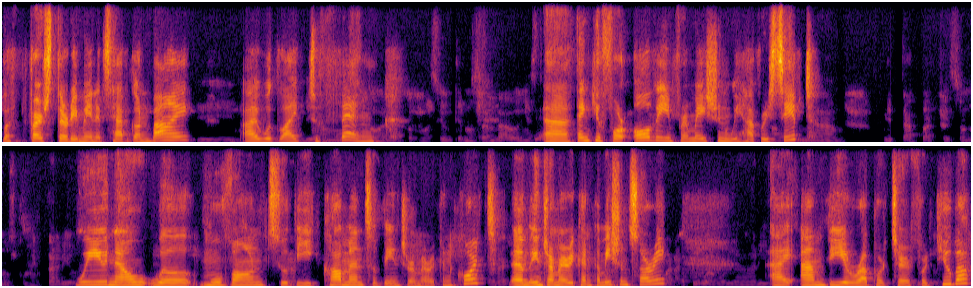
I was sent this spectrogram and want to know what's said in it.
The first 30 minutes have gone by. I would like to thank uh, thank you for all the information we have received. We now will move on to the comments of the Inter-American Court, um, Inter-American Commission, sorry. I am the rapporteur for Cuba.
